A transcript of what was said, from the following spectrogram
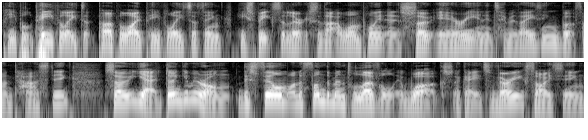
People People Eater, Purple Eyed People Eater thing. He speaks the lyrics of that at one point, and it's so eerie and intimidating, but fantastic. So yeah, don't get me wrong. This film, on a fundamental level, it works. Okay, it's very exciting.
